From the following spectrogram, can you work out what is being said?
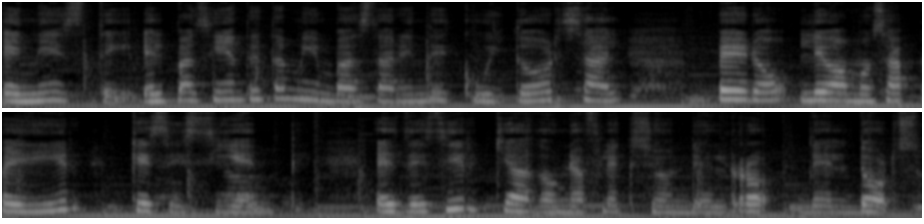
En este, el paciente también va a estar en decúbito dorsal, pero le vamos a pedir que se siente, es decir, que haga una flexión del, del dorso.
